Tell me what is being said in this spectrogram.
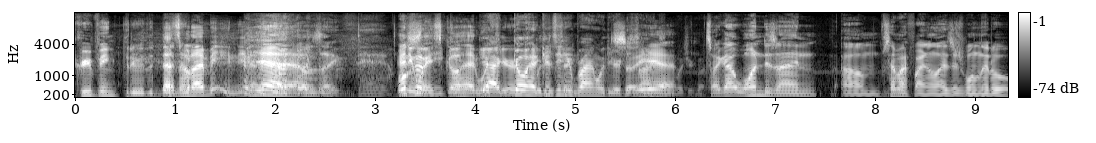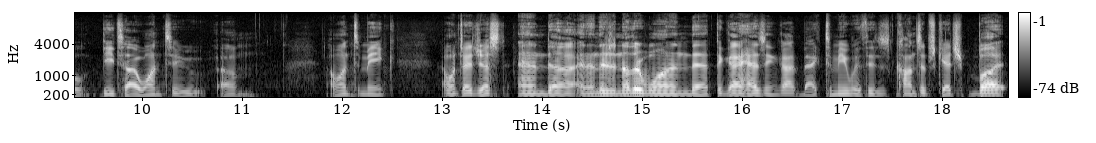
creeping through the. That's denim. what I mean. Yeah. Yeah, I was like, damn. Well, 'cause- Anyways, go ahead with yeah, your. go ahead. with Continue, thing. Brian, with your So, designs. yeah, and what you're going So I got one design um, semi-finalized. There's one little detail I want to um, I want to make. I want to adjust, and uh, and then there's another one that the guy hasn't got back to me with his concept sketch, but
